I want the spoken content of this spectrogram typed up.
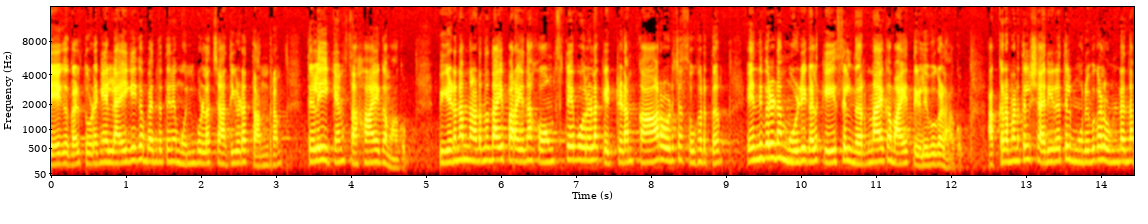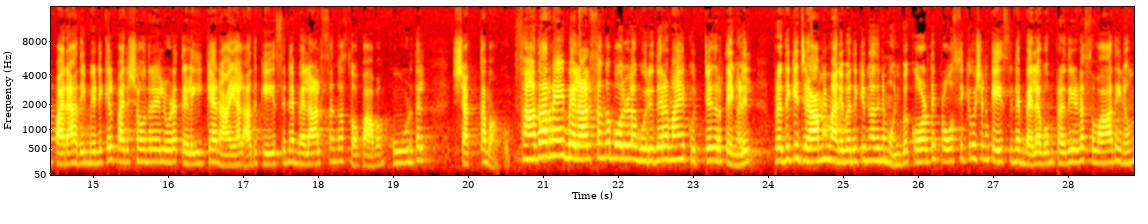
രേഖകൾ തുടങ്ങിയ ലൈംഗിക ബന്ധത്തിന് മുൻപുള്ള ചതിയുടെ തന്ത്രം തെളിയിക്കാൻ സഹായകമാകും. പീഡനം നടന്നതായി പറയുന്ന ഹോം സ്റ്റേ പോലുള്ള കെട്ടിടം കാർ ഓടിച്ച സുഹൃത്ത് എന്നിവരുടെ മൊഴികൾ കേസിൽ നിർണായകമായ തെളിവുകളാകും. ആക്രമണത്തിൽ ശരീരത്തിൽ മുറിവുകൾ ഉണ്ടെന്ന പരാതി മെഡിക്കൽ പരിശോധനയിലൂടെ തെളിയിക്കാനായാൽ അത് കേസിന്റെ ബലാത്സംഗ സ്വഭാവം കൂടുതൽ ശക്തമാക്കും. സാധാരണയായി ബലാത്സംഗം പോലുള്ള ഗുരുതരമായ കുറ്റകൃത്യങ്ങളിൽ പ്രതിക്ക് ജാമ്യം അനുവദിക്കുന്നതിന് മുൻപ് കോടതി പ്രോസിക്യൂഷൻ കേസിന്റെ ബലവും പ്രതിയുടെ സ്വാധീനവും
